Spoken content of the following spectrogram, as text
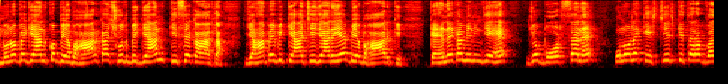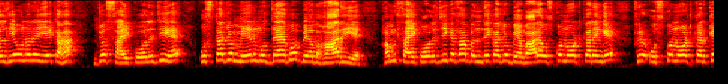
मनोविज्ञान को व्यवहार का शुद्ध विज्ञान किसे कहा था? यहाँ पे भी क्या चीज़ आ रही है? व्यवहार की। कहने का मीनिंग ये है, जो बोटसन है, उन्होंने किस चीज़ की तरफ़ बल दिया? उन्होंने ये कहा, जो साइकोलॉजी है, उसका जो मेन मुद्दा है, वो व्यवहार ही है। हम साइकोलॉजी के साथ बंदे का जो व्यवहार है, उसको नोट करेंगे, फिर उसको नोट करके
